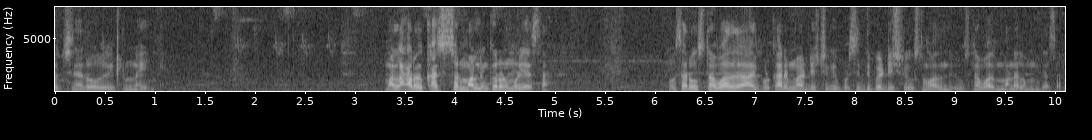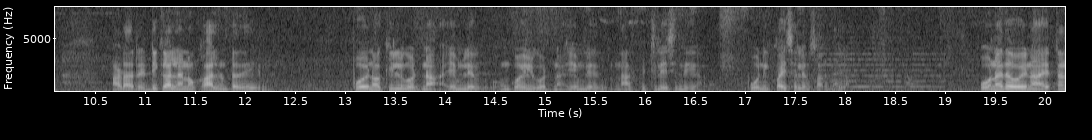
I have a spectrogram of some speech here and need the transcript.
వచ్చిన రోజులు ఇట్లా ఉన్నాయి మళ్ళీ ఆ రోజు కష్టం మళ్ళీ ఇంకో రెండు మూడు చేస్తా. ఒకసారి ఉస్నాబాద్ ఇప్పుడు కరీంనగర్ డిస్టిక్ ఇప్పుడు సిద్దిపేట డిస్టిక్ ఉస్నాబాద్ ఉంది. ఉస్నాబాద్ మండలం ఉంది కదా సార్. ఆడ రెడ్డి కాలనీ అని ఒక కాలనీ ఉంటుంది. పోయిన ఒక ఇల్లు కొట్టినా ఏం లేవు ఇంకో ఇల్లు కొట్టినా ఏం లేదు. నాకు పిచ్చి లేచింది ఇక. పోనీకి పైసలు లేవు సార్ మళ్ళీ. పోనైతే పోయినా ఎట్లా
